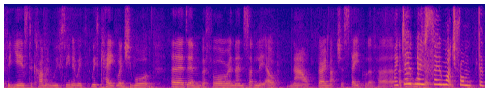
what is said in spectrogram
for years to come? And we've seen it with, with Kate when she wore Erdem before, and then suddenly, oh, now very much a staple of her. I of don't know so much from the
